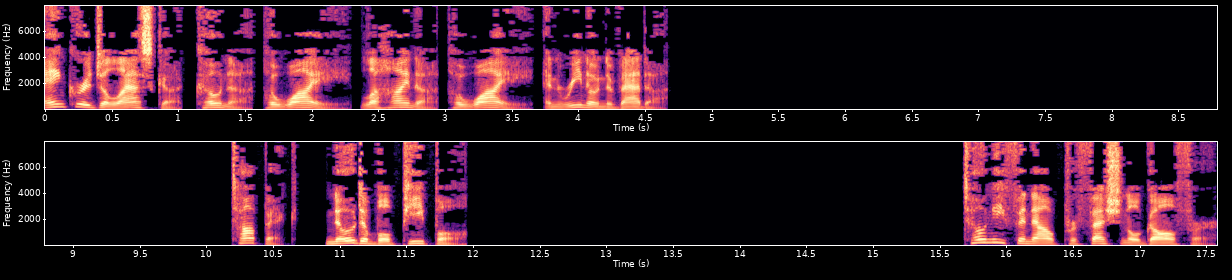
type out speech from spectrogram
Anchorage, Alaska, Kona, Hawaii, Lahaina, Hawaii, and Reno, Nevada. Notable people Tony Finau professional golfer.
